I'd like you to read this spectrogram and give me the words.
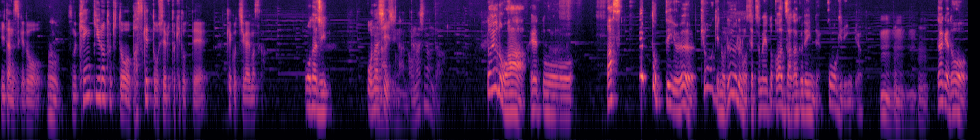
聞いたんですけど、うん。その研究の時とバスケットを教える時とって結構違いますか？同じ。同じ。同じなんだ同じなんだ。というのは、えっ、と、バスケットっていう競技のルールの説明とかは座学でいいんだよ。講義でいいんだよ。うんうんうん。だけど、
